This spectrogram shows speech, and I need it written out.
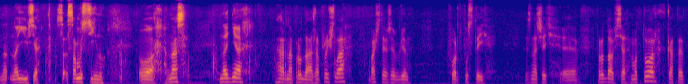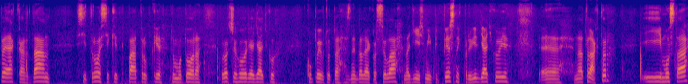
на- наївся самостійно. О, в нас на днях гарна продажа пройшла. Бачите, вже, блін, форт пустий. Значить, е, продався мотор, КПП, кардан, всі тросики, патрубки до мотора. Коротше говоря, дядьку купив тут з недалеко села. Надіюсь, мій підписник. Привіт дядькові. Е, на трактор і моста,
